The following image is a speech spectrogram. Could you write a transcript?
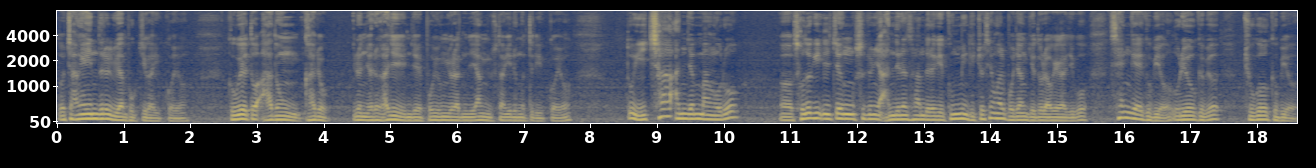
또 장애인들을 위한 복지가 있고요. 그 외에 또 아동, 가족, 이런 여러 가지 이제 보육료라든지 양육수당 이런 것들이 있고요. 또 2차 안전망으로 어, 소득이 일정 수준이 안 되는 사람들에게 국민 기초생활보장 제도라고 해가지고 생계급여, 의료급여, 주거급여,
